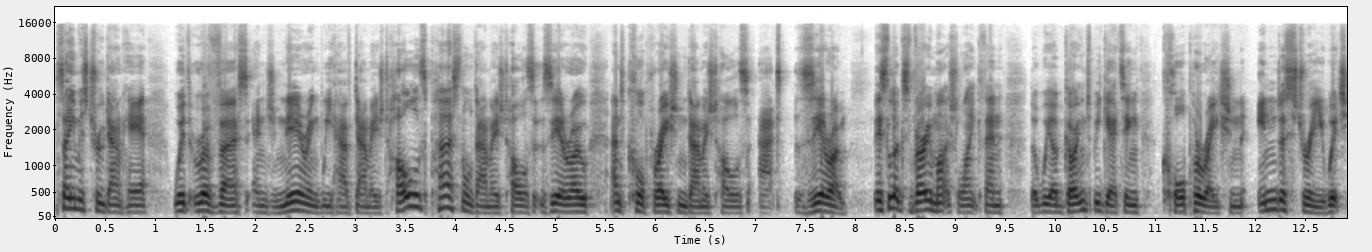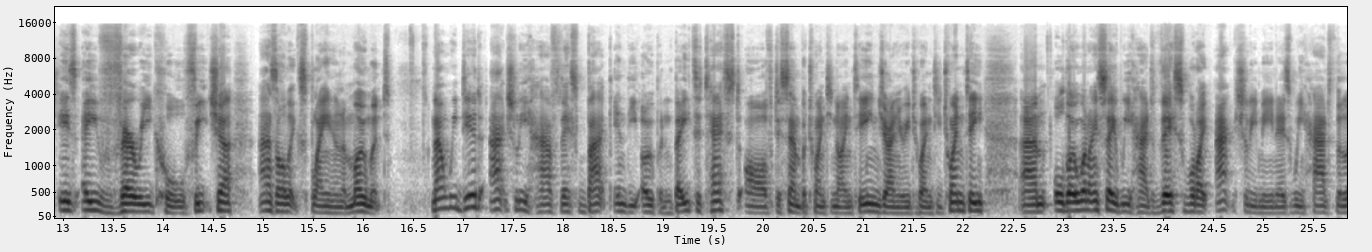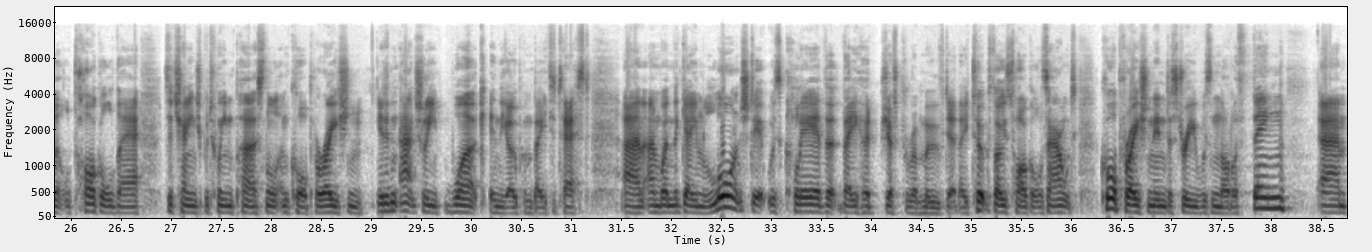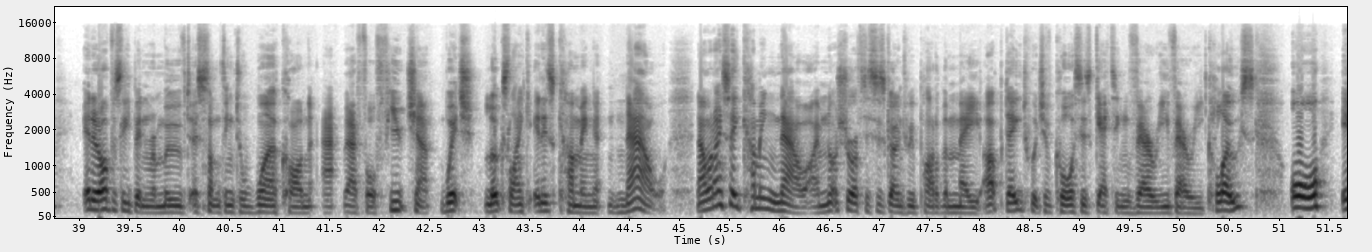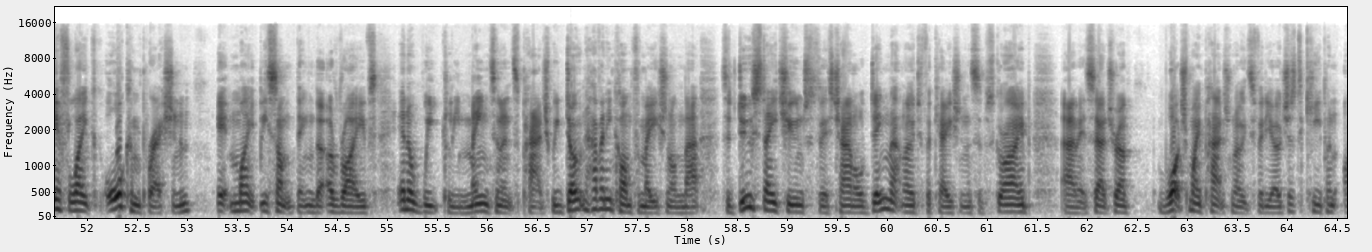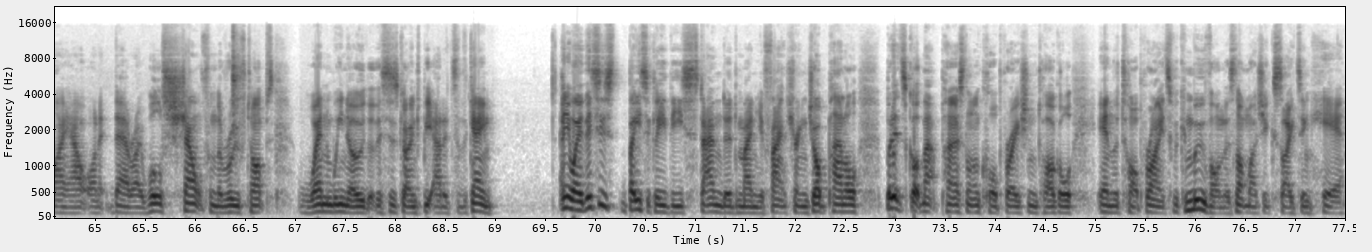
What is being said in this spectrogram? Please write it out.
Same is true down here with reverse engineering. We have damaged hulls, personal damaged hulls at zero, and corporation damaged hulls at zero. This looks very much like then that we are going to be getting corporation industry, which is a very cool feature, as I'll explain in a moment. Now, we did actually have this back in the open beta test of December 2019, January 2020, um, although when I say we had this, what I actually mean is we had the little toggle there to change between personal and corporation. It didn't actually work in the open beta test, um, and when the game launched, it was clear that they had just removed it. They took those toggles out, corporation industry was not a thing, um, it had obviously been removed as something to work on at, for future, which looks like it is coming now. Now, when I say coming now, I'm not sure if this is going to be part of the May update, which of course is getting very, very close, or if, like ore compression, it might be something that arrives in a weekly maintenance patch. We don't have any confirmation on that, so do stay tuned to this channel, ding that notification, and subscribe, um, etc watch my patch notes video just to keep an eye out on it there. I will shout from the rooftops when we know that this is going to be added to the game. Anyway, this is basically the standard manufacturing job panel, but it's got that personal and corporation toggle in the top right, so we can move on. There's not much exciting here.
